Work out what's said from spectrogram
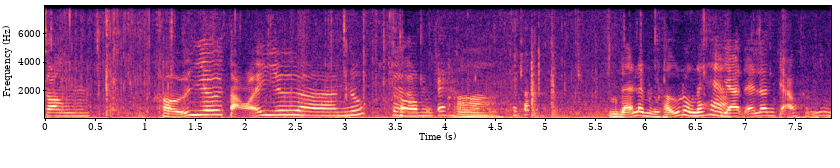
con khử với tỏi với ờ, nước thơm cái. Ờ. cái tắc. Mình để lên mình thử luôn đấy ha. Dạ để lên chảo thử luôn.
